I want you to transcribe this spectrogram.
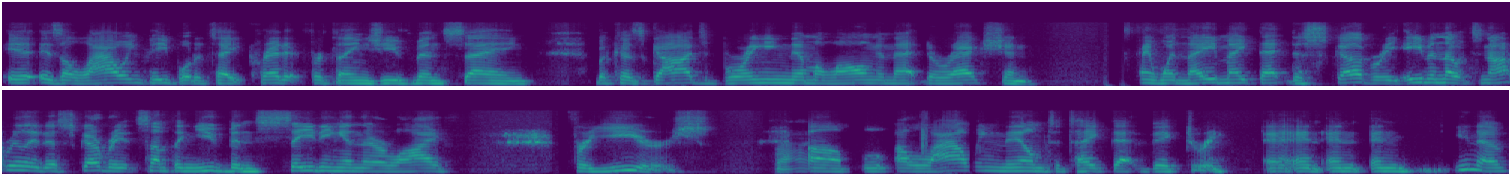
is, is, allowing people to take credit for things you've been saying because God's bringing them along in that direction. And when they make that discovery, even though it's not really a discovery, it's something you've been seeding in their life for years, right. um, allowing them to take that victory and and and you know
